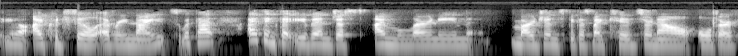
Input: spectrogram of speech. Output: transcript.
you know, I could fill every night with that. I think that even just I'm learning margins because my kids are now older.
